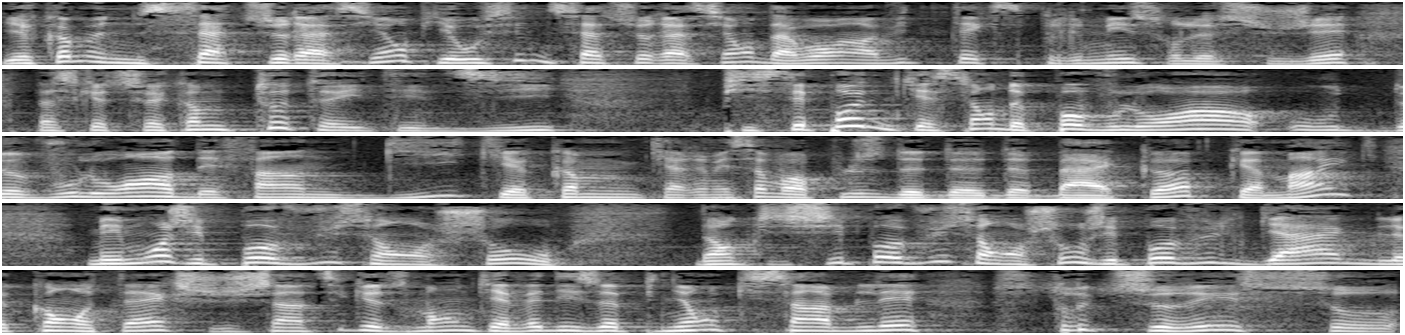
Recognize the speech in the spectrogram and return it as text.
Il y a comme une saturation, puis il y a aussi une saturation d'avoir envie de t'exprimer sur le sujet parce que tu fais comme tout a été dit. Puis c'est pas une question de pas vouloir ou de vouloir défendre Guy qui a comme qui avoir plus de, de, backup que Mike, mais moi j'ai pas vu son show. Donc j'ai pas vu son show, j'ai pas vu le gag, le contexte, j'ai senti qu'il y du monde qui avait des opinions qui semblaient structurées sur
